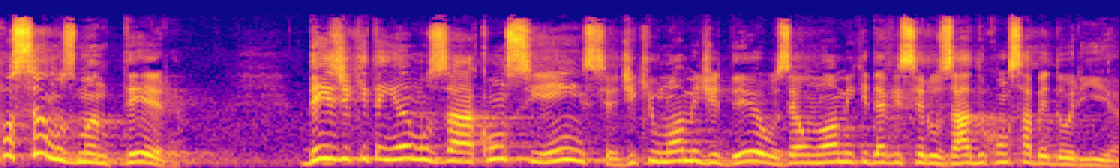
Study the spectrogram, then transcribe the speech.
possamos manter, desde que tenhamos a consciência de que o nome de Deus é um nome que deve ser usado com sabedoria.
